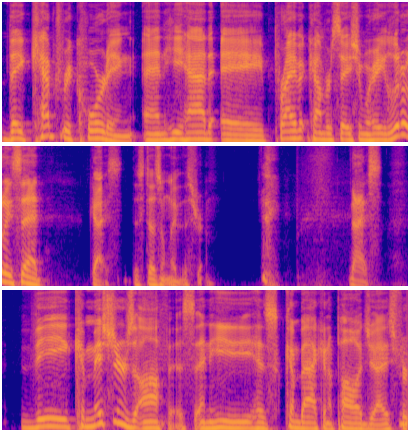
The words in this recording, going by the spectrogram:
they kept recording, and he had a private conversation where he literally said, "Guys, this doesn't leave this room." Nice. The commissioner's office, and he has come back and apologized for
